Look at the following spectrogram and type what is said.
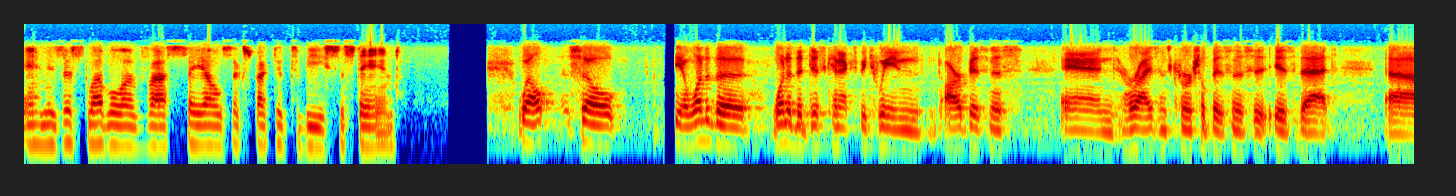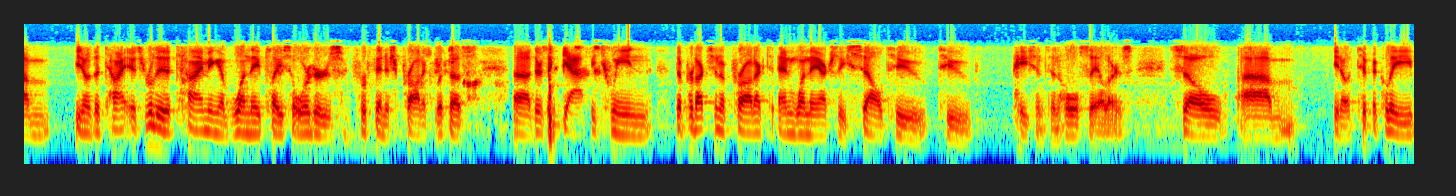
And is this level of uh, sales expected to be sustained? Well, so you know, one of the one of the disconnects between our business and Horizon's commercial business is that um, you know it's really the timing of when they place orders for finished product with us. Uh, there's a gap between the production of product and when they actually sell to to patients and wholesalers. So um, you know, typically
